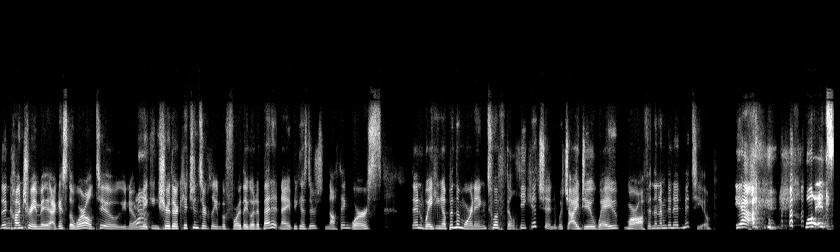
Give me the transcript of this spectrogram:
the Mhm. country, I guess the world too. You know, Yeah. making sure their kitchens are clean before they go to bed at night because there's nothing worse than waking up in the morning to a filthy kitchen, which I do way more often than I'm going to admit to you. Yeah. well, it's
